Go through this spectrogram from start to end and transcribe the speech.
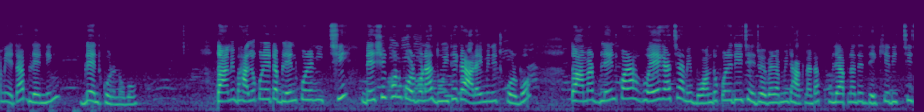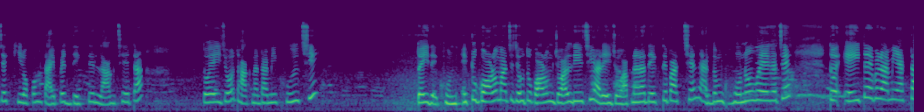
আমি এটা ব্লেন্ডিং ব্লেন্ড করে নেব। তো আমি ভালো করে এটা ব্লেন্ড করে নিচ্ছি। বেশিক্ষণ করব না, দুই থেকে আড়াই মিনিট করব। তো আমার ব্লেন্ড করা হয়ে গেছে, আমি বন্ধ করে দিয়েছি। এই যে এবার আমি ঢাকনাটা খুলে আপনাদের দেখিয়ে দিচ্ছি যে কীরকম টাইপের দেখতে লাগছে এটা। তো এই যে ঢাকনাটা আমি খুলছি। তো এই দেখুন, একটু গরম আছে, যেহেতু গরম জল দিয়েছি। আর এই যে আপনারা দেখতে পাচ্ছেন, একদম ঘন হয়ে গেছে। তো এইটা এবার আমি একটা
